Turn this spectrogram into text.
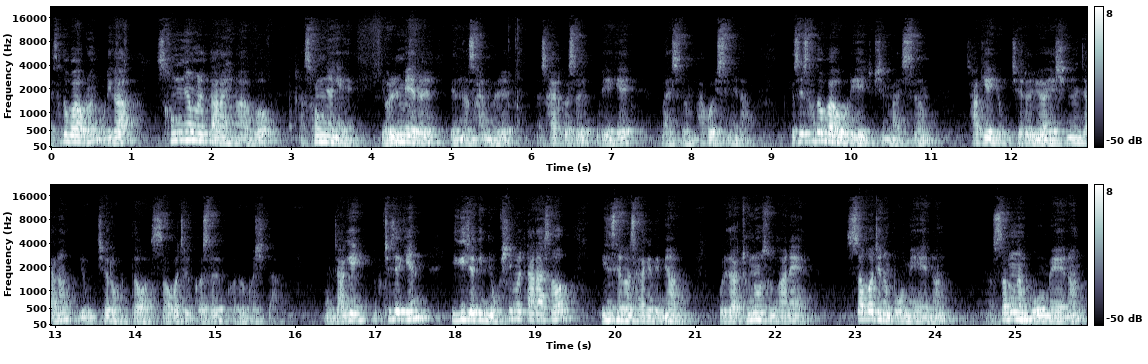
사도 바울은 우리가 성령을 따라 행하고 성령의 열매를 맺는 삶을 살 것을 우리에게 말씀하고 있습니다. 그래서 이 사도 바울이 주신 말씀 자기의 육체를 위하여 심는 자는 육체로부터 썩어질 것을 거둘 것이다. 자기 육체적인 이기적인 욕심을 따라서 인생을 살게 되면 우리가 죽는 순간에 썩어지는 몸 외에는 썩는 몸 외에는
